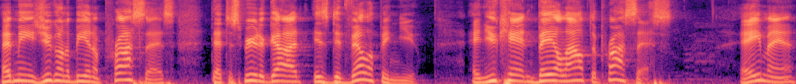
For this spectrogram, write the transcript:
That means you're going to be in a process that the Spirit of God is developing you, and you can't bail out the process. Amen.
